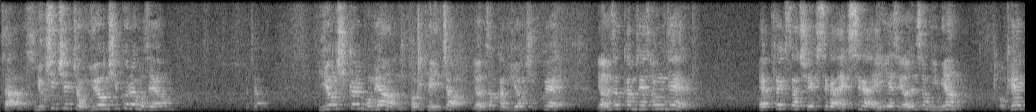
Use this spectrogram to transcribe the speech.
자, 67쪽 유형 19를 보세요. 그렇죠? 유형 19를 보면 거기 돼 있죠? 연속함 유형 19에 연속함수의 성질 fx와 gx가 x가 a에서 연속이면 오케이?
